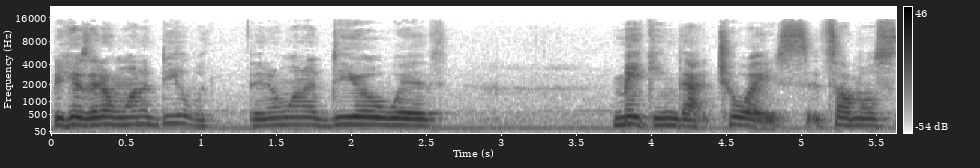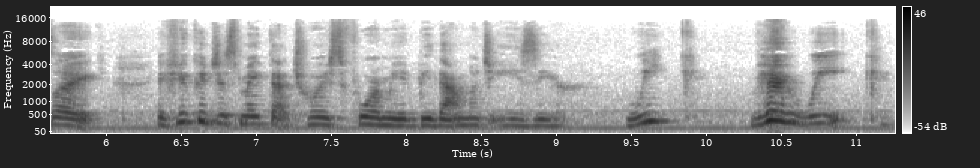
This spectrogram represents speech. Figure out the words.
because they don't want to deal with they don't want to deal with making that choice. It's almost like if you could just make that choice for me, it'd be that much easier. Weak, very weak.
